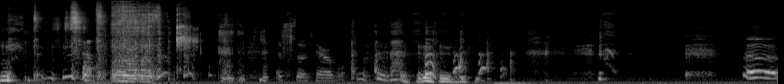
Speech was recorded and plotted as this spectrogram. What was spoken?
That's so terrible. Uh,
